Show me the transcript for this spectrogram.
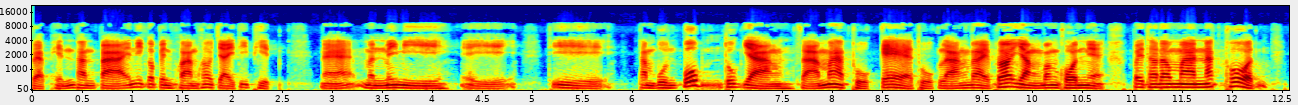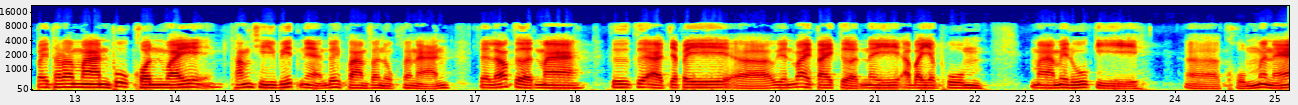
แบบเห็นทันตาอันนี้ก็เป็นความเข้าใจที่ผิดนะมันไม่มีไอ้ที่ ทำบุญปุ๊บทุกอย่างสามารถถูกแก้ถูกล้างได้ เพราะอย่างบางคนเนี่ยไปทรมานนักโทษ ไปทรมานผู้คนไว้ทั้งชีวิตเนี่ยด้วยความสนุกสนาน เสร็จแล้วเกิดมาคือคืออาจจะไปเอ่อเวียนว่ายตายเกิดในอบายภูมิมาไม่รู้กี่เอ่อขุมอะนะ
